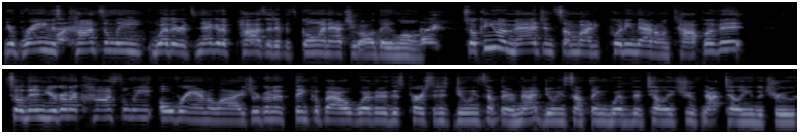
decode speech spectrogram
Your brain is Right. constantly, whether it's negative, positive, it's going at you all day long. Right. So can you imagine somebody putting that on top of it? So then you're going to constantly overanalyze. You're going to think about whether this person is doing something or not doing something, whether they're telling the truth, not telling you the truth.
